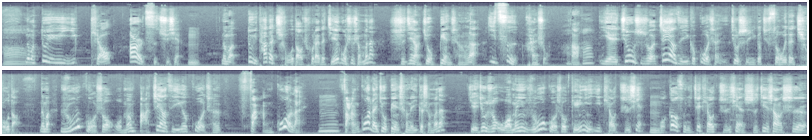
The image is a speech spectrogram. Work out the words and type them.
哦那么对于一条二次曲线，嗯，那么对它的求导出来的结果是什么呢？实际上就变成了一次函数啊啊。也就是说，这样子一个过程就是一个所谓的求导。那么如果说我们把这样子一个过程反过来，嗯，反过来就变成了一个什么呢？也就是说，我们如果说给你一条直线，嗯我告诉你这条直线实际上是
